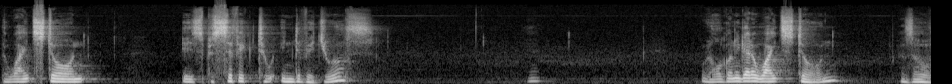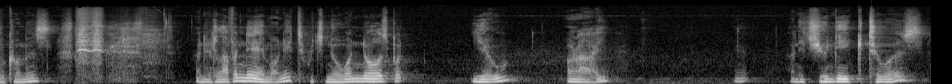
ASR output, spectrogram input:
the white stone is specific to individuals. We're all going to get a white stone as overcomers. and it'll have a name on it which no one knows but you or I. Yeah. And it's unique to us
